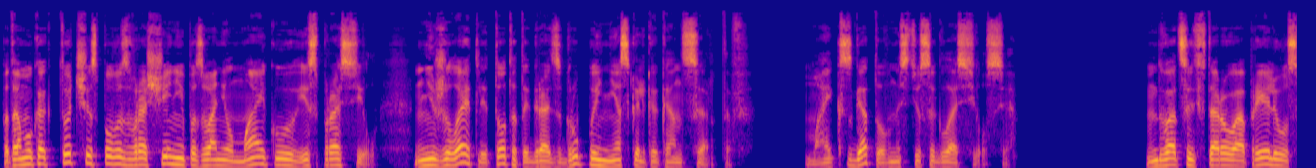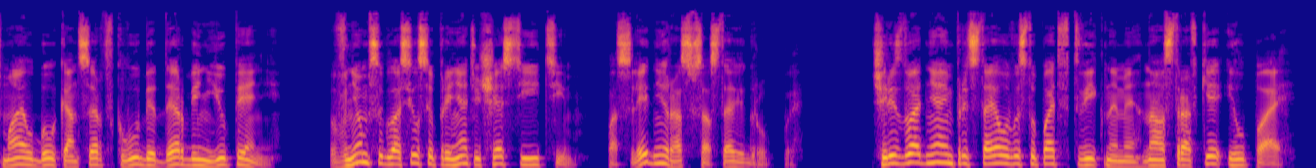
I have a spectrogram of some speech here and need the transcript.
потому как тотчас по возвращении позвонил Майку и спросил, не желает ли тот отыграть с группой несколько концертов. Майк с готовностью согласился. 22 апреля у Смайл был концерт в клубе «Дерби Нью Пенни». В нем согласился принять участие и Тим. Последний раз в составе группы. Через два дня им предстояло выступать в Твикнеме, на островке Илпай.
